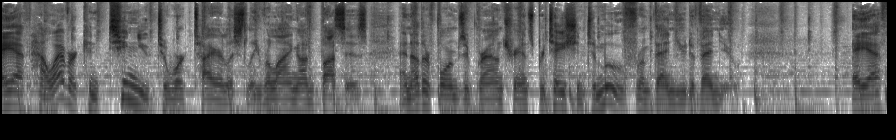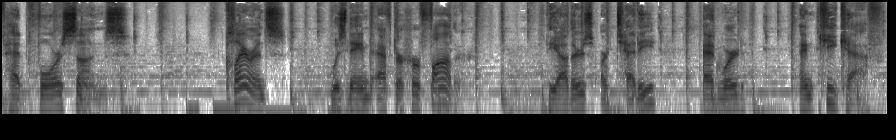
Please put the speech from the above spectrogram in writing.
AF, however, continued to work tirelessly, relying on buses and other forms of ground transportation to move from venue to venue. AF had four sons. Clarence was named after her father. The others are Teddy, Edward, and Kecalf.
